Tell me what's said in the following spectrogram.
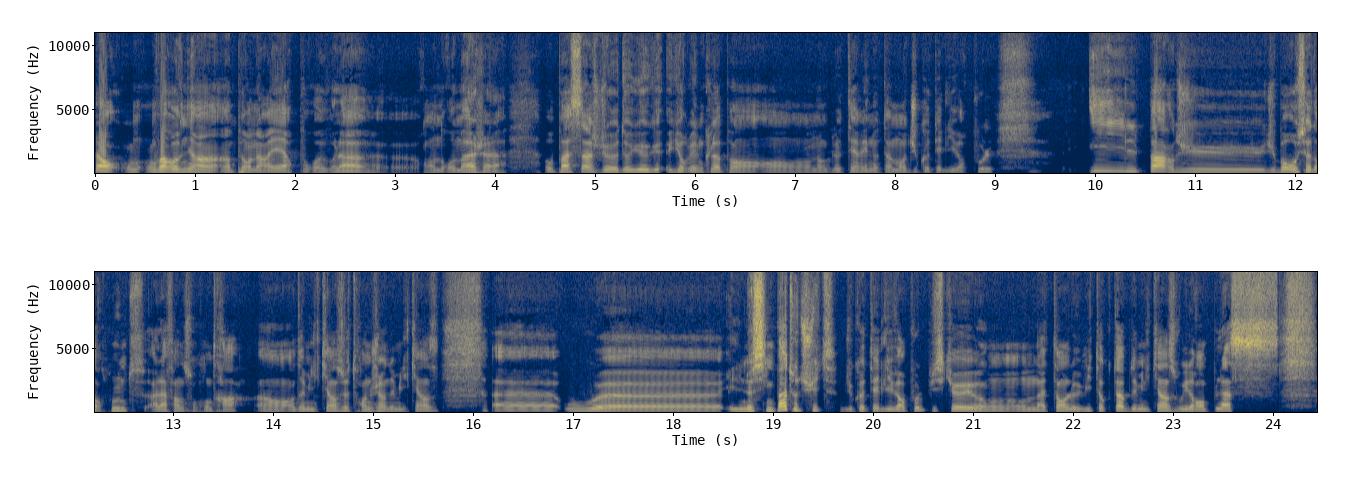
Alors, on, va revenir un, peu en arrière pour euh, voilà euh, rendre hommage au passage de, de Jürgen Klopp en, Angleterre et notamment du côté de Liverpool. Il part du, Borussia Dortmund à la fin de son contrat en, en 2015, le 30 juin 2015, euh, où euh, il ne signe pas tout de suite du côté de Liverpool puisque on, attend le 8 octobre 2015 où il remplace,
